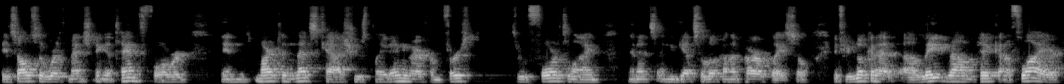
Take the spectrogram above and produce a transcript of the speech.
It's also worth mentioning a 10th forward in Martin Necas, who's played anywhere from first through fourth line, and it's and gets a look on the power play. So if you're looking at a late round pick and a flyer,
